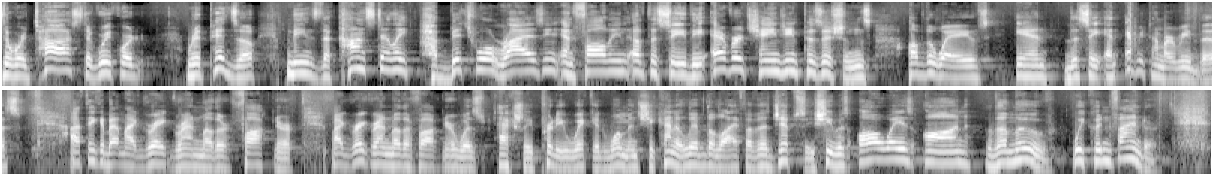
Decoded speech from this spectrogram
The word tossed, the Greek word Rapidzo means the constantly habitual rising and falling of the sea, the ever changing positions of the waves in the sea. And every time I read this, I think about my great grandmother Faulkner. My great grandmother Faulkner was actually a pretty wicked woman. She kind of lived the life of a gypsy. She was always on the move. We couldn't find her.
